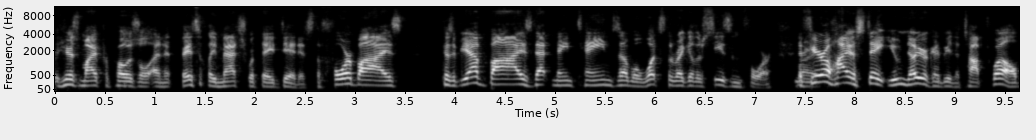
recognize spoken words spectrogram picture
here's my proposal, and it basically matched what they did. It's the four buys. Because if you have buys, that maintains, uh, well, what's the regular season for? Right. If you're Ohio State, you know you're going to be in the top 12.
